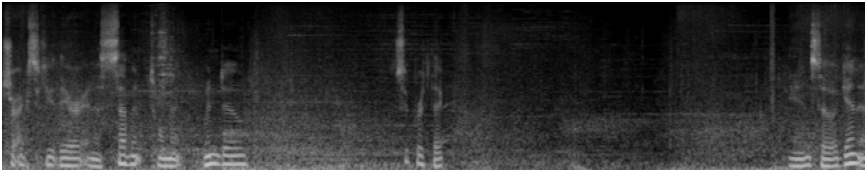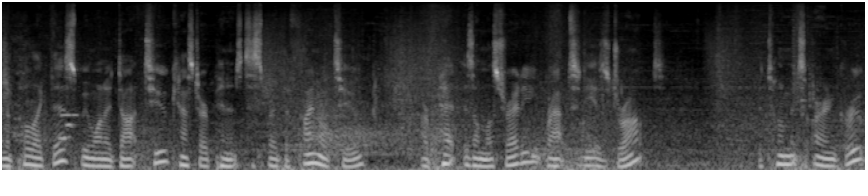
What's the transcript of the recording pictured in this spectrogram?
Extra execute there and a seventh torment window. Super thick. And so again, in a pull like this, we want to dot two, cast our penance to spread the final two. Our pet is almost ready. Rhapsody is dropped. Atonements are in group.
